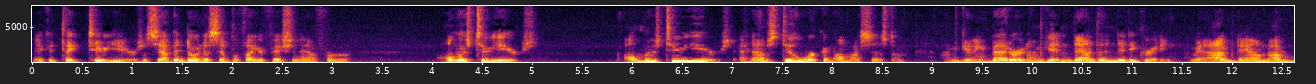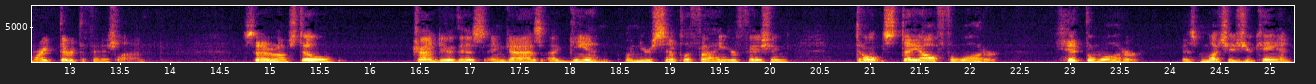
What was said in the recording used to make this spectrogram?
it could take two years. And see, I've been doing the simplify your fishing now for almost two years, almost two years, and I'm still working on my system. I'm getting better, and I'm getting down to the nitty gritty. I mean, I'm down, I'm right there at the finish line. So I'm still trying to do this. And guys, again, when you're simplifying your fishing, don't stay off the water. Hit the water as much as you can.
